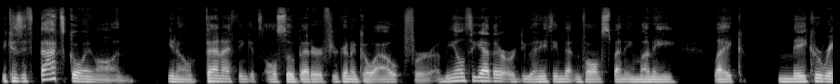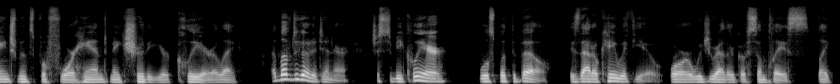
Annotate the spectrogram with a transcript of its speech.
because if that's going on you know then i think it's also better if you're going to go out for a meal together or do anything that involves spending money like make arrangements beforehand make sure that you're clear like i'd love to go to dinner just to be clear we'll split the bill. Is that okay with you? Or would you rather go someplace like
